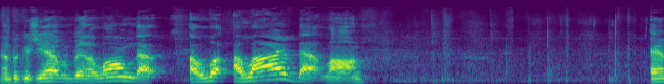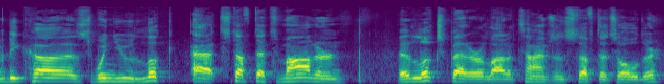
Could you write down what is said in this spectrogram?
And because you haven't been along that, alive that long, and because when you look at stuff that's modern, it looks better a lot of times than stuff that's older.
